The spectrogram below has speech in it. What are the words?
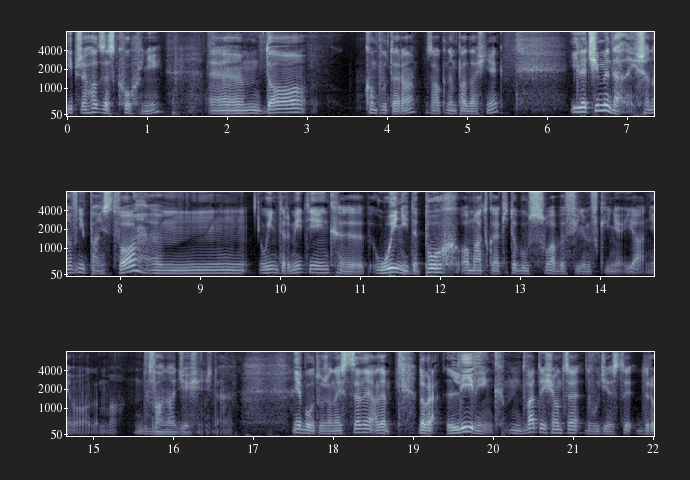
I przechodzę z kuchni do komputera. Za oknem pada śnieg. I lecimy dalej, szanowni państwo. Winter Meeting, e, Winnie the Pooh. O matko, jaki to był słaby film w kinie. Ja nie mogę. Ma 2 na 10 dałem. Nie było tu żadnej sceny, ale dobra. Living 2022.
